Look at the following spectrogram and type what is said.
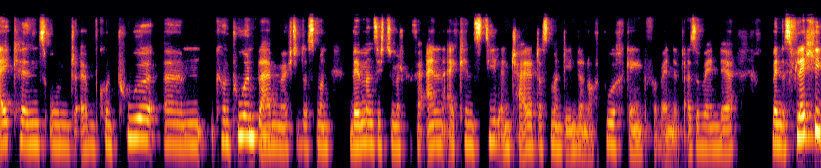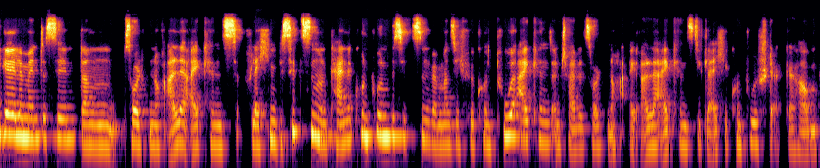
Icons und ähm, Kontur, ähm, Konturen bleiben möchte, dass man, wenn man sich zum Beispiel für einen Icon-Stil entscheidet, dass man den dann auch durchgängig verwendet. Also wenn der wenn das flächige Elemente sind, dann sollten auch alle Icons Flächen besitzen und keine Konturen besitzen. Wenn man sich für Kontur-Icons entscheidet, sollten auch alle Icons die gleiche Konturstärke haben.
